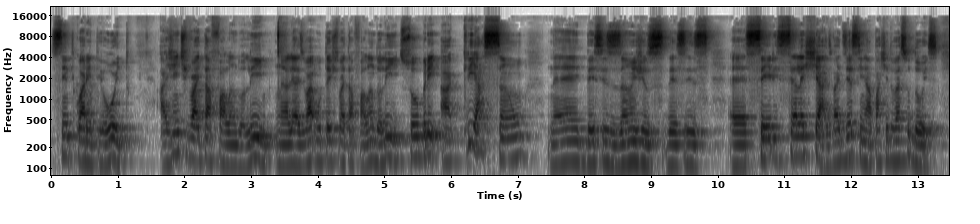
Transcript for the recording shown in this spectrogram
148, a gente vai estar tá falando ali, aliás, vai, o texto vai estar tá falando ali sobre a criação né, desses anjos, desses é, seres celestiais. Vai dizer assim, a partir do verso 2.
